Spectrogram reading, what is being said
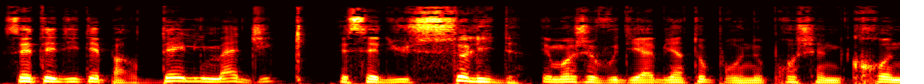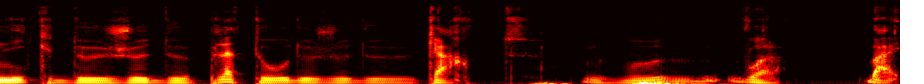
C'est édité par Daily Magic et c'est du solide. Et moi je vous dis à bientôt pour une prochaine chronique de jeux de plateau, de jeux de cartes. Voilà. Bye.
